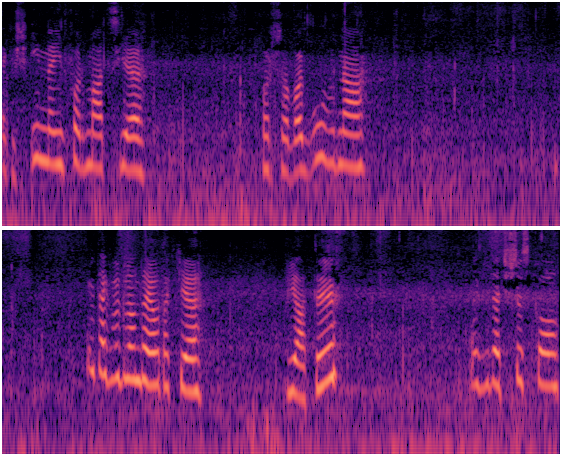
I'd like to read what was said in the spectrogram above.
jakieś inne informacje. Warszawa Główna. I tak wyglądają takie wiaty. Jak widać wszystko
